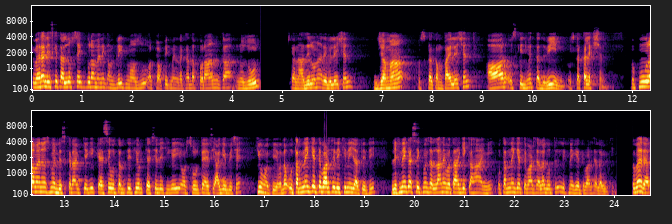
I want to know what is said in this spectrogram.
تو بہرحال اس کے تعلق سے ایک پورا میں نے کمپلیٹ موضوع اور ٹاپک میں نے رکھا تھا، قرآن کا نزول، اس کا نازل ہونا ریولیشن جمع، اس کا کمپائلیشن اور اس کی جو ہے تدوین، اس کا کلیکشن تو پورا میں نے اس میں ڈسکرائب کیا کہ کیسے اترتی تھی اور کیسے لکھی گئی اور صورتیں ایسی آگے پیچھے کیوں ہوتی ہے مطلب اترنے کے اعتبار سے لکھی نہیں جاتی تھی۔ لکھنے کا سیکوینس اللہ نے بتایا کہ کہاں آئیں گی۔ اترنے کے اعتبار سے الگ اتری، لکھنے کے اعتبار سے الگ لکھی۔ تو بہرحال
